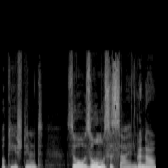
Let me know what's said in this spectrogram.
okay, stimmt. So, so muss es sein. Genau.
